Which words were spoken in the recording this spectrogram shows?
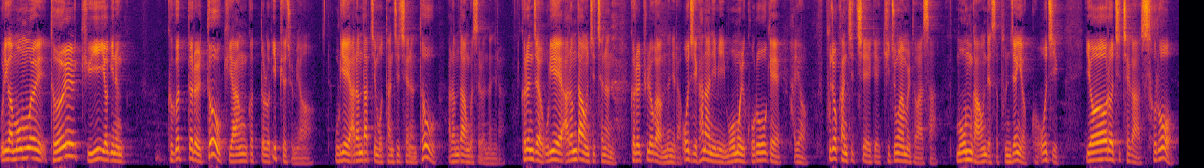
우리가 몸을 덜 귀히 여기는 그것들을 더욱 귀한 것들로 입혀주며 우리의 아름답지 못한 지체는 더욱 아름다운 것을 얻느니라. 그런즉 우리의 아름다운 지체는 그럴 필요가 없느니라. 오직 하나님이 몸을 고르게 하여 부족한 지체에게 귀중함을 더하사 몸 가운데서 분쟁이 없고 오직 여러 지체가 서로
